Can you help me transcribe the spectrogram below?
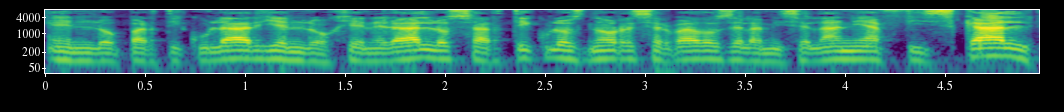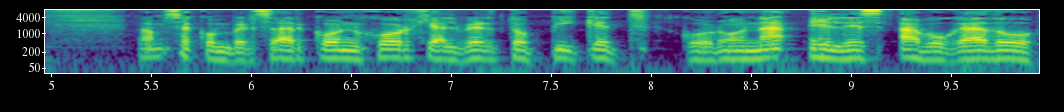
en lo particular y en lo general, los artículos no reservados de la miscelánea fiscal. Vamos a conversar con Jorge Alberto Piquet Corona. Él es abogado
